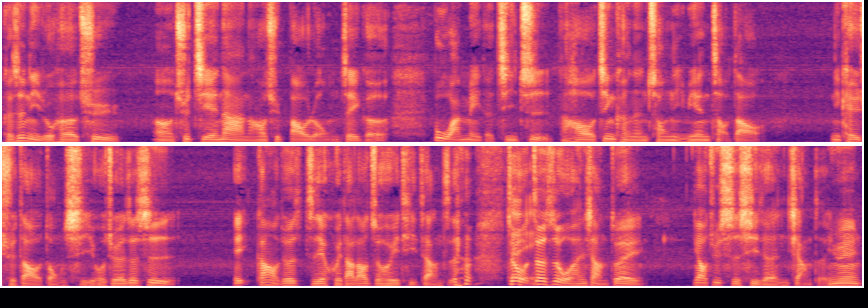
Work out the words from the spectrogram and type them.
可是你如何去呃去接纳，然后去包容这个不完美的机制，然后尽可能从里面找到你可以学到的东西。我觉得这是诶，刚好就直接回答到最后一题这样子，就这是我很想对要去实习的人讲的，因为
